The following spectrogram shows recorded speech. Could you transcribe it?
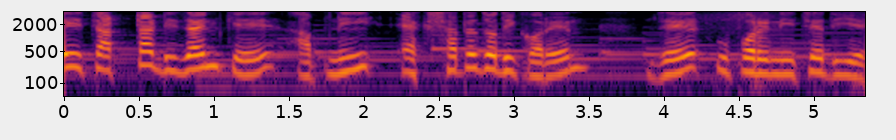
এই চারটা ডিজাইনকে আপনি একসাথে যদি করেন, যে উপরে নিচে দিয়ে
